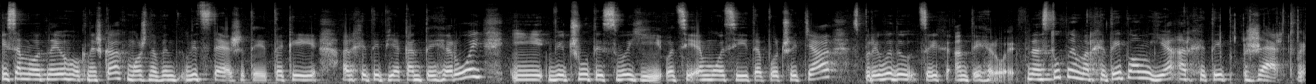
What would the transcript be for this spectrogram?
І саме от на його книжках можна відстежити такий архетип, як антигерой, і відчути свої оці емоції та почуття з приводу цих антигероїв. Наступним архетипом є архетип жертви.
